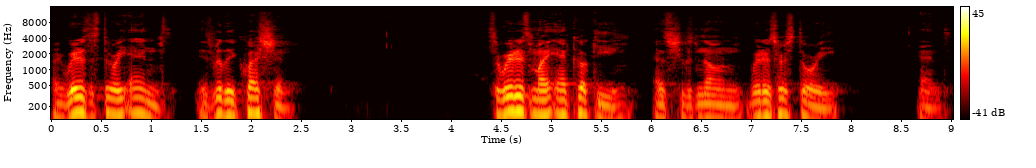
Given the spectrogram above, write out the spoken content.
Right? Where does the story end is really a question. So where does my Aunt Cookie, as she was known, where does her story end?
